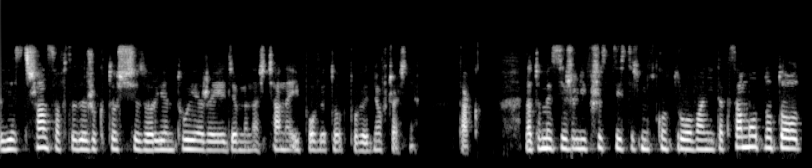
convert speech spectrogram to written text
jest szansa wtedy, że ktoś się zorientuje, że jedziemy na ścianę i powie to odpowiednio wcześnie tak. Natomiast jeżeli wszyscy jesteśmy skonstruowani tak samo, no to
